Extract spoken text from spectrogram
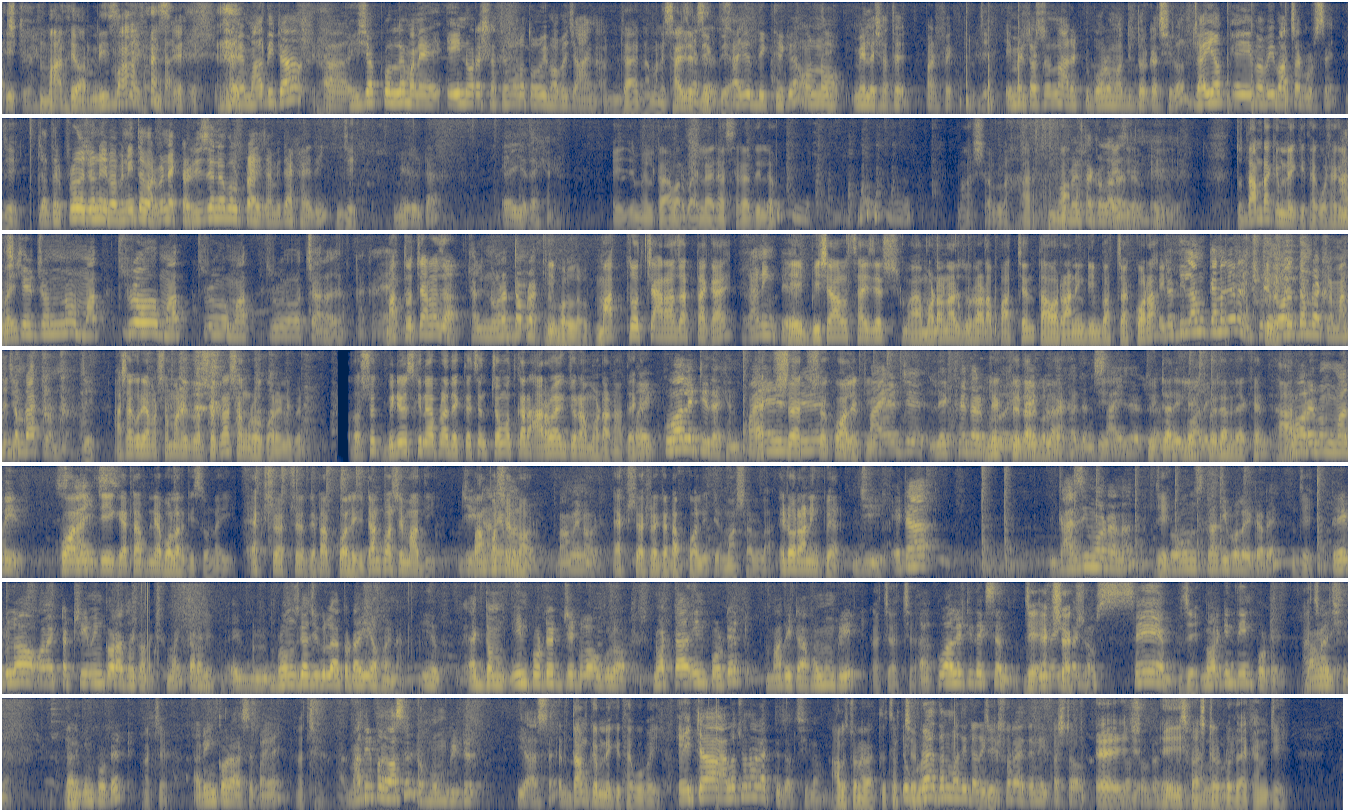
মানে মাদিটা হিসাব করলে মানে এই নরের সাথে মূলত ওইভাবে যায় না। যায় না মানে সাইজের দিক দিয়ে। সাইজের দিক থেকে অন্য মেলের সাথে পারফেক্ট এই মেলটার জন্য আরেকটু বড় মাদির দরকার ছিল। যাই হোক এইভাবেই বাচ্চা করছে। যাদের প্রয়োজন এইভাবে নিতে পারবেন। একটা রিজনেবল প্রাইস আমি দেখাই দিই। জি। মেলটা এই যে দেখেন। এই যে মেলটা আবার বাইলাইরা সেরা দিল। মাশাল্লাহ আর মেলটা এই যে এই যে। তো দামটা কেমনে কি থাকব শাকিল ভাই? আজকের জন্য মাত্র মাত্র মাত্র চার হাজার টাকা মাত্র চার হাজার? খালি নরের দাম রাখি কি বললাম? মাত্র চার হাজার টাকায় রানিং এই বিশাল সাইজের মডার্নার জোড়াটা পাচ্ছেন তাও রানিং ডিম বাচ্চা করা। এটা দিলাম কেন জানেন? শুধু নরের দাম রাখলাম মাদির দাম রাখলাম না। জি। আশা করি আমার সম্মানিত দর্শকরা সংগ্রহ করে নেবেন। দর্শক ভিডিও স্ক্রিনে আপনারা দেখতেছেন চমৎকার আরও এক জোড়া মডার্না ভাই দেখেন। কোয়ালিটি দেখেন পায়ের একশো যে- একশো quality। পায়ের যে লেগ ফেদার লেগ ফেদারগুলা। দেখা দেন জি, জি। সাইজের দুইটারই লেগ ফেদার দেখেন। আর এবং মাদির। কোয়ালিটি গেট আপ নিয়ে বলার কিছু নাই। একশো একশো গেট আপ কোয়ালিটি ডান পাশে মাদি বাম পাশে নর। বামে নর। একশো একশো গেট আপ কোয়ালিটির মাশাল্লাহ এটাও রানিং পেয়ার জি এটা গাজি মডার্না জি। ব্রোঞ্জ গাজি বলে এটারে। জি। তো এগুলো অনেকটা ট্রিমিং করা থাকে অনেক সময় কারণ ব্রোঞ্জ গাজিগুলো এতটা ইয়ে হয় না। ইয়ে একদম ইম্পোর্টেড যেগুলো ওগুলো নটটা ইম্পোর্টেড মাদিটা হোম ব্রিড আচ্ছা আচ্ছা। কোয়ালিটি দেখছেন? যে দুইটা 100 একদম সেম। নর কিন্তু ইম্পোর্টেড বাংলাদেশি না। ডাইরেক্ট ইম্পোর্টেড আচ্ছা। রিং করা আছে পায়ে। আচ্ছা। আর মাদির পায়ে আছে এটা হোম ব্রিডের ইয়ে আছে। এর দাম কেমনে কি থাকব ভাই? এইটা আলোচনা রাখতে চাচ্ছিলাম। আলোচনা রাখতে একটু চাচ্ছেন। ঘুরাই দেন একটু সরাই দেন এই পাশটা এই ভালো একটু দেখেন জি।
